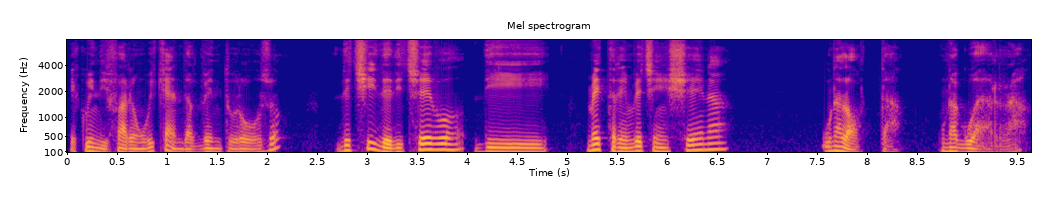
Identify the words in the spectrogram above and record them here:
e quindi fare un weekend avventuroso, decide, dicevo, di mettere invece in scena una lotta, una guerra,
